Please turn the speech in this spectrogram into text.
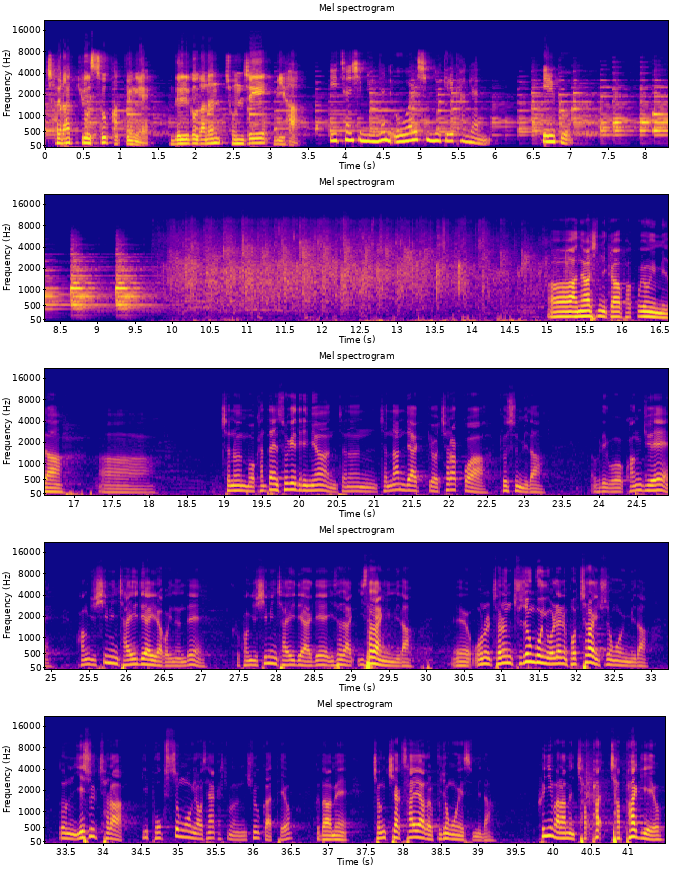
철학 교수 박용의 늙어가는 존재의 미학 2016년 5월 16일 강연 일부 어, 안녕하십니까 박구용입니다. 아, 저는 뭐 간단히 소개드리면 저는 전남대학교 철학과 교수입니다. 어, 그리고 광주에 광주 시민자유대학이라고 있는데 그 광주 시민 자유대학의 이사장 이사장입니다. 예, 오늘 저는 주전공이 원래는 법철학이 주전공입니다. 또는 예술철학이 복수전공이라고 생각하시면 쉬울 것 같아요. 그 다음에 정치학 사회학을 부전공했습니다. 흔히 말하면 잡학, 잡학이에요.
